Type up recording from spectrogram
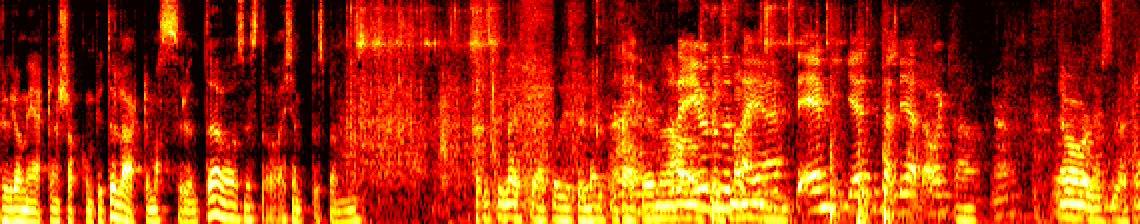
programmerte en sjakkcomputer. lærte masse rundt det, og syntes det var kjempespennende. Så spiller jeg ikke på de spillene jeg ikke taper, men jeg har Det er jo det som du er sier, det er mye tilfeldigheter òg. Ja. Ja, Hva var det du studerte?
